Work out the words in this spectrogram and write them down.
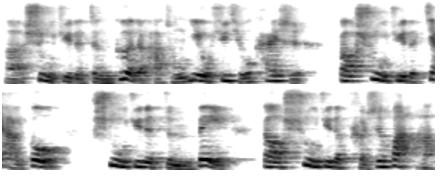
呃数据的整个的哈，从业务需求开始到数据的架构、数据的准备。到数据的可视化啊，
